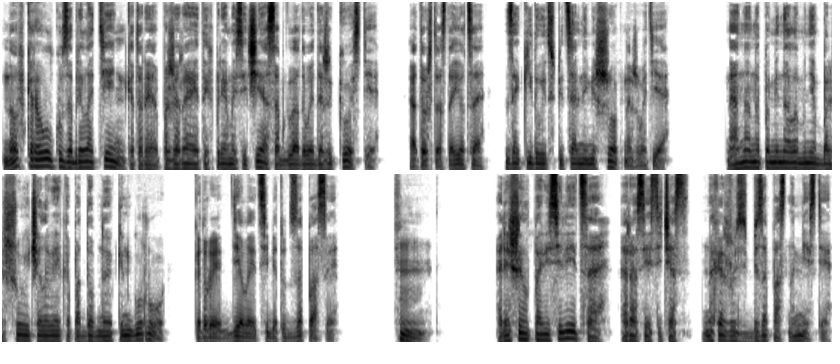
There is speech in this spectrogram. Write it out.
Но в караулку забрела тень, которая пожирает их прямо сейчас, обгладывая даже кости, а то, что остается, закидывает в специальный мешок на животе. Она напоминала мне большую человекоподобную кенгуру, которая делает себе тут запасы. Хм. Решил повеселиться, раз я сейчас нахожусь в безопасном месте.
